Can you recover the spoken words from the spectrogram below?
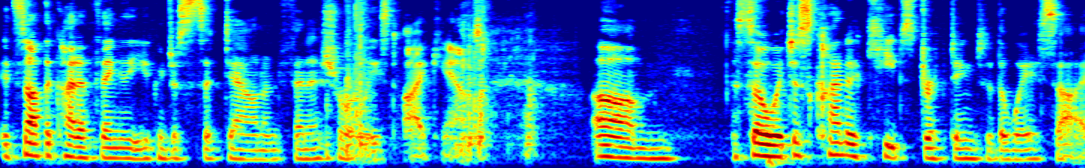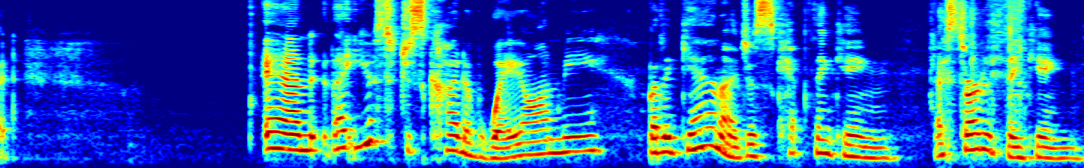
It's not the kind of thing that you can just sit down and finish, or at least I can't. Um, so it just kind of keeps drifting to the wayside. And that used to just kind of weigh on me. But again, I just kept thinking, I started thinking,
